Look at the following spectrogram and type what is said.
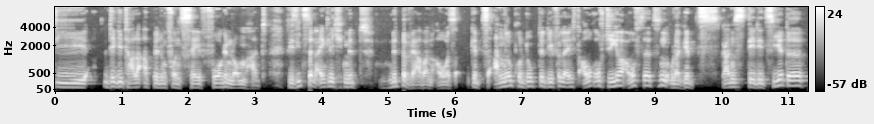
die digitale Abbildung von Safe vorgenommen hat. Wie sieht es denn eigentlich mit Mitbewerbern aus? Gibt es andere Produkte, die vielleicht auch auf Jira aufsetzen oder gibt es ganz dedizierte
